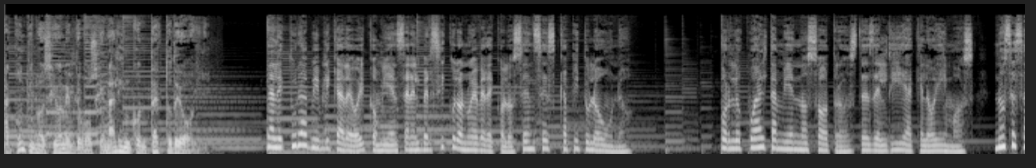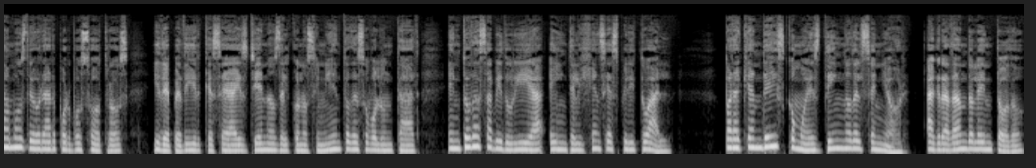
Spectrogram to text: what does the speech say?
A continuación, el devocional en contacto de hoy. La lectura bíblica de hoy comienza en el versículo 9 de Colosenses capítulo 1. Por lo cual también nosotros, desde el día que lo oímos, no cesamos de orar por vosotros y de pedir que seáis llenos del conocimiento de su voluntad en toda sabiduría e inteligencia espiritual, para que andéis como es digno del Señor, agradándole en todo,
